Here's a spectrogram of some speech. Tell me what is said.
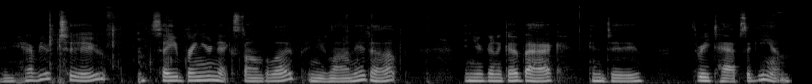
Then you have your two. So you bring your next envelope and you line it up and you're going to go back and do three tabs again.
